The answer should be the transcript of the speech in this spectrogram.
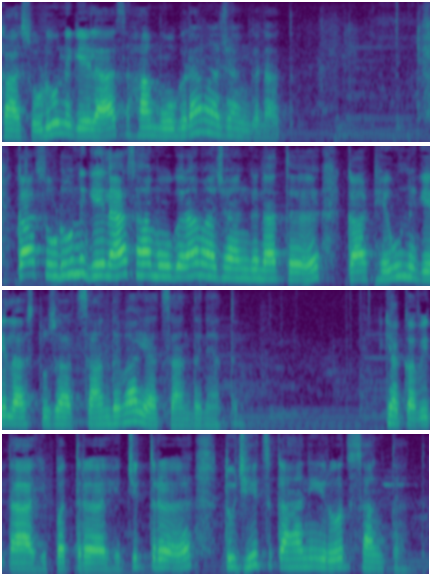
का सोडून गेलास हा मोगरा माझ्या अंगणात? का सोडून गेलास हा मोगरा माझ्या अंगणात? का ठेवून गेलास तुझा चांदवा या चांदण्यात? या कविता ही पत्र ही चित्र तुझीच कहाणी रोज सांगतात.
